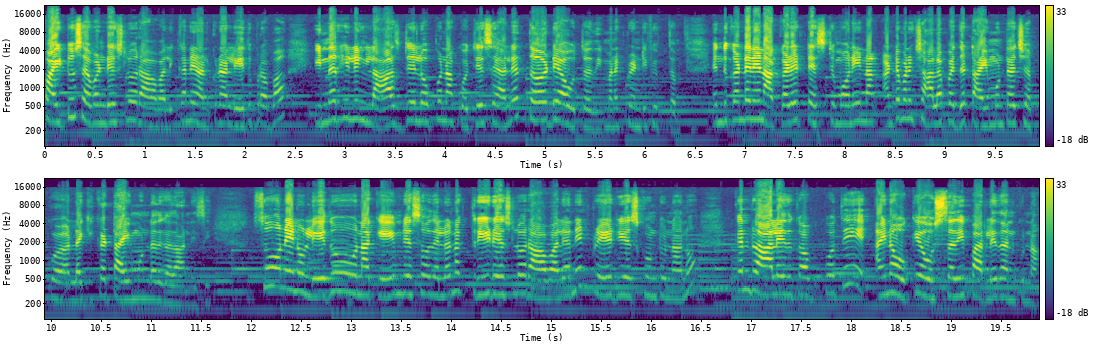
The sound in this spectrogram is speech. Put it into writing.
five to seven డేస్లో రావాలి. కానీ నేను అనుకున్నా లేదు ప్రభా ఇన్నర్ హీలింగ్ లాస్ట్ డే లోపు నాకు వచ్చేసేయాలి థర్డ్ డే అవుతుంది మనకి ట్వంటీ ఫిఫ్త్ ఎందుకంటే నేను అక్కడే టెస్ట్ మోని నాకు అంటే మనకి చాలా పెద్ద టైం ఉంటుంది చెప్పుకో లైక్ ఇక్కడ టైం ఉండదు కదా అనేసి. సో నేను లేదు నాకు ఏం చేస్తావు తెలియదు నాకు త్రీ డేస్లో రావాలి అని నేను ప్రేయర్ చేసుకుంటున్నాను. కానీ రాలేదు కాకపోతే అయినా ఓకే వస్తుంది పర్లేదు అనుకున్నా.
